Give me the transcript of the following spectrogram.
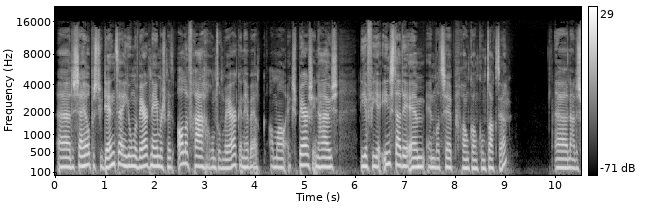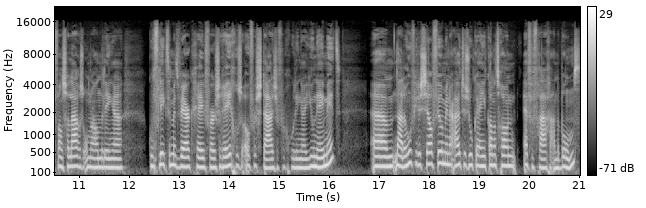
Eh, dus zij helpen studenten en jonge werknemers met alle vragen rondom werk. En hebben allemaal experts in huis die je via Insta, DM en WhatsApp gewoon kan contacten. Eh, nou, dus van salarisonderhandelingen, conflicten met werkgevers, regels over stagevergoedingen, you name it. Ehm, nou, dan hoef je dus zelf veel minder uit te zoeken en je kan het gewoon even vragen aan de bond.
